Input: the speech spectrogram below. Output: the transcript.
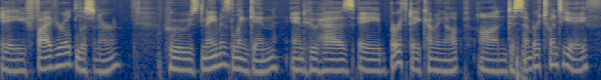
a five year old listener whose name is Lincoln and who has a birthday coming up on December 28th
